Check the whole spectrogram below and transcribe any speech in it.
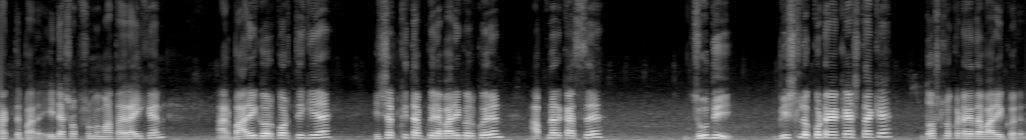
থাকতে পারে। এটা সবসময় মাথায় রাখেন আর বাড়িঘর করতে গিয়ে হিসাব কিতাব করে বাড়িঘর করেন। আপনার কাছে যদি বিশ লক্ষ টাকা ক্যাশ থাকে, দশ লক্ষ টাকা বাড়ি করেন।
